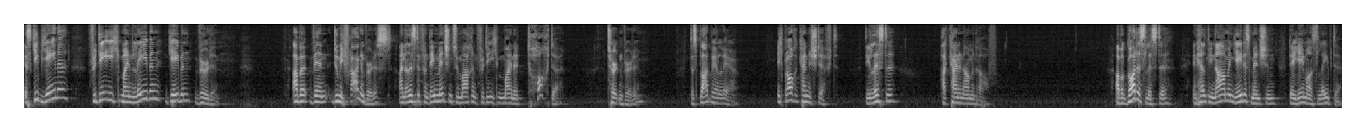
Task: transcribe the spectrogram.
Es gibt jene, für die ich mein Leben geben würde. Aber wenn du mich fragen würdest, eine Liste von den Menschen zu machen, für die ich meine Tochter töten würde, das Blatt wäre leer. Ich brauche keinen Stift. Die Liste hat keinen Namen drauf. Aber Gottes Liste enthält die Namen jedes Menschen, der jemals lebte.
